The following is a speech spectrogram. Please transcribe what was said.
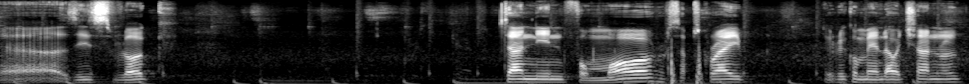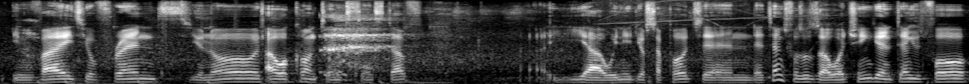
uh, this vlog. Turn in for more, subscribe, recommend our channel, invite your friends, you know, our content and stuff. Uh, yeah, we need your support and uh, thanks for those who are watching and thanks for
